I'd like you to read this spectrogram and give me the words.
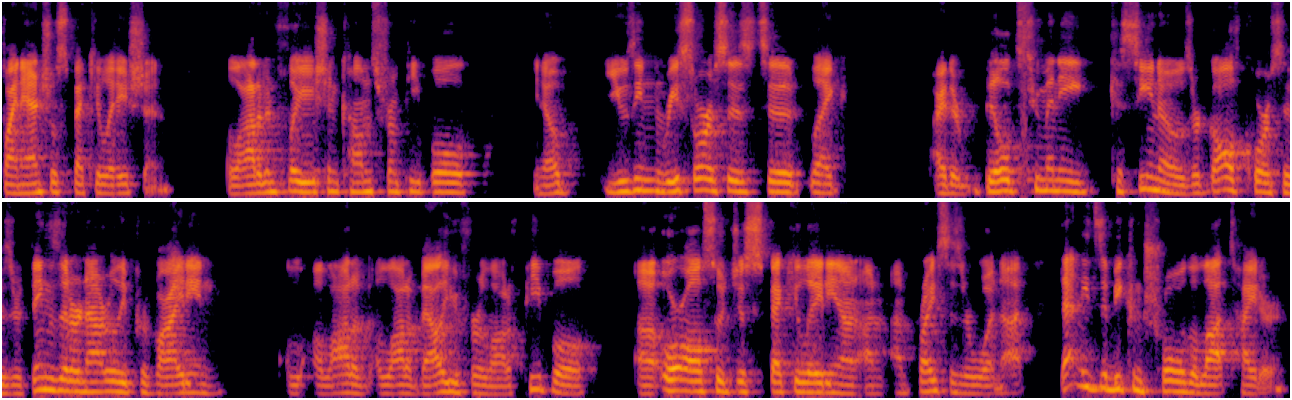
financial speculation. A lot of inflation comes from people, you know, using resources to like either build too many casinos or golf courses or things that are not really providing a lot of a lot of value for a lot of people uh, or also just speculating on, on, on, prices or whatnot, that needs to be controlled a lot tighter.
